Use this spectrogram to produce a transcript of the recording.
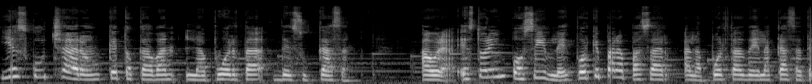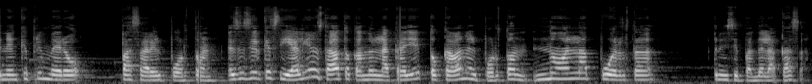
y escucharon que tocaban la puerta de su casa. Ahora, esto era imposible porque para pasar a la puerta de la casa tenían que primero pasar el portón. Es decir, que si alguien estaba tocando en la calle, tocaban el portón, no en la puerta principal de la casa.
